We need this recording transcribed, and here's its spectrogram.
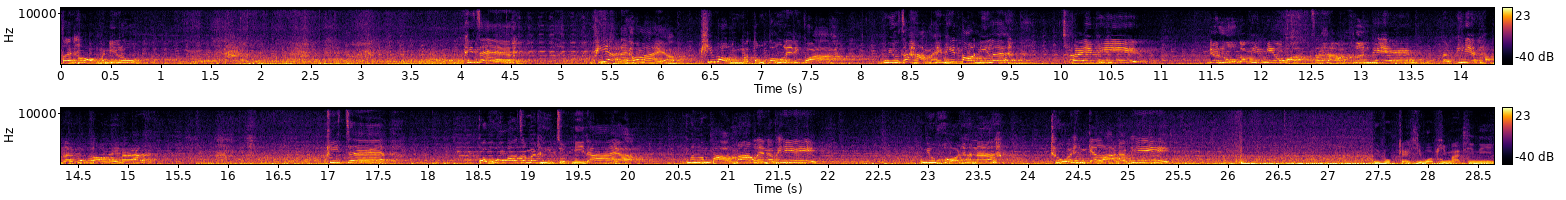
เตยหอมมานี่ลูก พี่เจ พี่อยากได้เท่าไหร่อะ พี่บอกมิวมาตรงๆเลยดีกว่า มิวจะหามาให้พี่ตอนนี้เลย ใช่พี่ เดี๋ยวหนูกับพี่มิวอะจะหามาคืนพี่เอง แต่พี่อย่าทำอะไรพวกเราเลยนะ พี่เจก ว่าพวกเราจะมาถึงจุดนี้ได้อะมันลำบากมากเลยนะพี่มิวขอเถอะนะ ถือว่าเห็นแก่หลานนะพี่ นี่พวกแกคิดว่าพี่มาที่นี่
